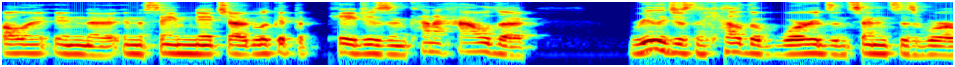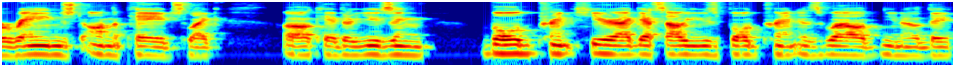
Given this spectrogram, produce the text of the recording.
all in the in the same niche. I would look at the pages and kind of how the really just like how the words and sentences were arranged on the page. Like, oh, okay, they're using bold print here. I guess I'll use bold print as well. You know, they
